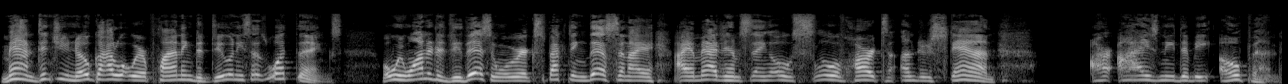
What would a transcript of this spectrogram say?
man, didn't you know God what we were planning to do? And he says, what things? Well, we wanted to do this and we were expecting this. And I, I imagine him saying, oh, slow of heart to understand. Our eyes need to be opened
